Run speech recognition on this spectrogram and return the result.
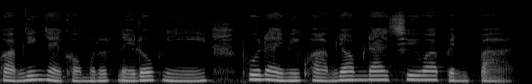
ความยิ่งใหญ่ของมนุษย์ในโลกนี้ ผู้ใดมีความย่อมได้ชื่อว่าเป็นปาชญ์โห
